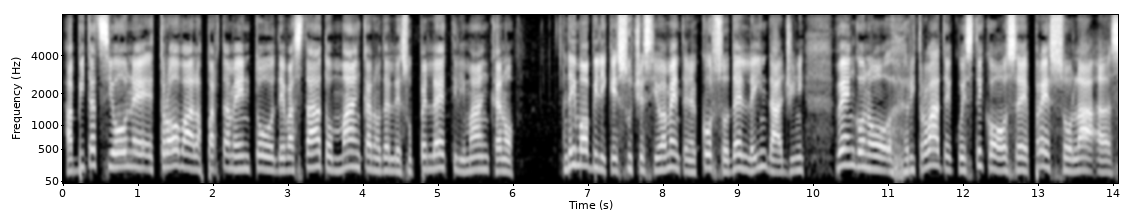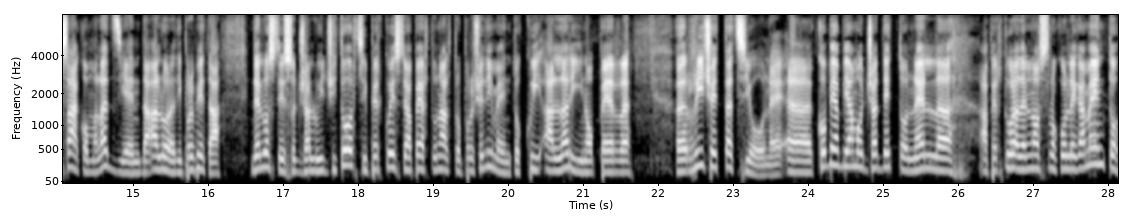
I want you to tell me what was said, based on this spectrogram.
abitazione trova l'appartamento devastato, mancano delle suppellettili, mancano dei mobili che successivamente nel corso delle indagini vengono ritrovate queste cose presso la uh, Sacom, l'azienda allora di proprietà dello stesso Gianluigi Torsi. Per questo è aperto un altro procedimento qui a Larino per eh, ricettazione. Eh, come abbiamo già detto nell'apertura del nostro collegamento,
